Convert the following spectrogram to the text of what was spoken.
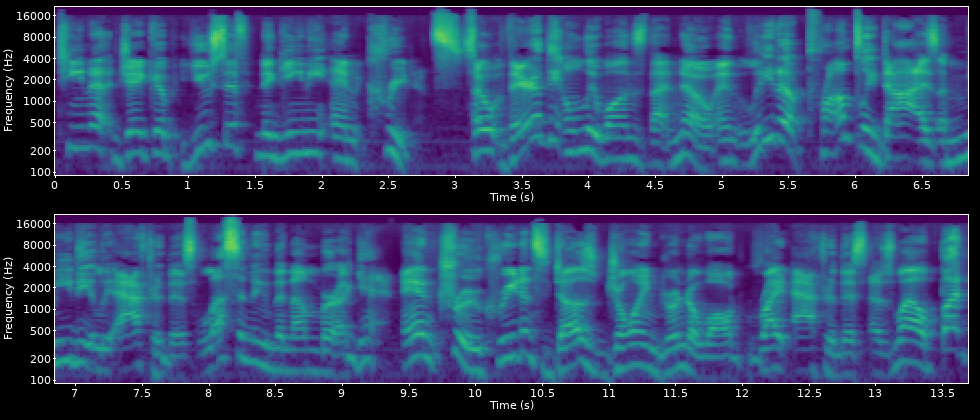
Tina, Jacob, Yusuf, Nagini, and Credence. So they're the only ones that know, and Leda promptly dies immediately after this, lessening the number again. And true, Credence does join Grindelwald right after this as well, but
